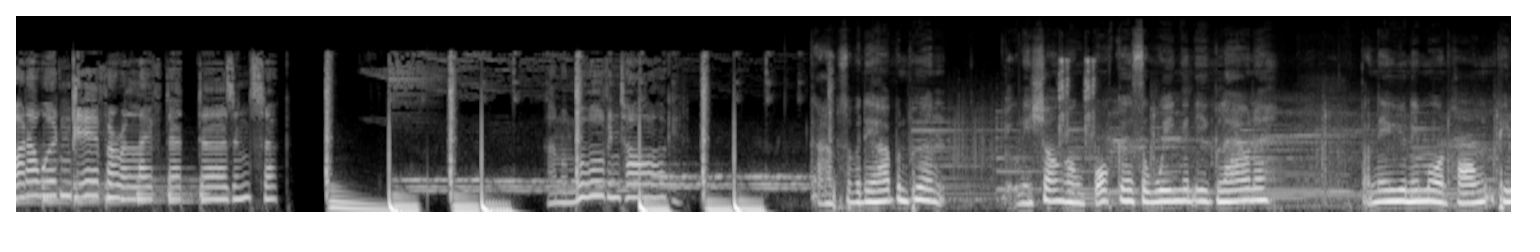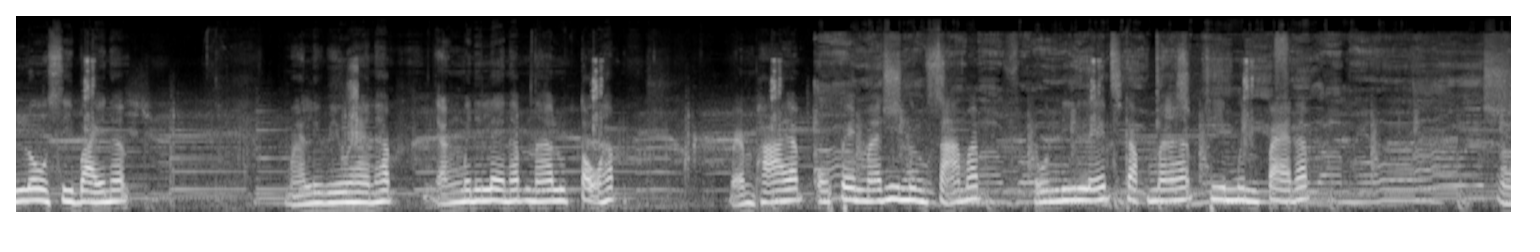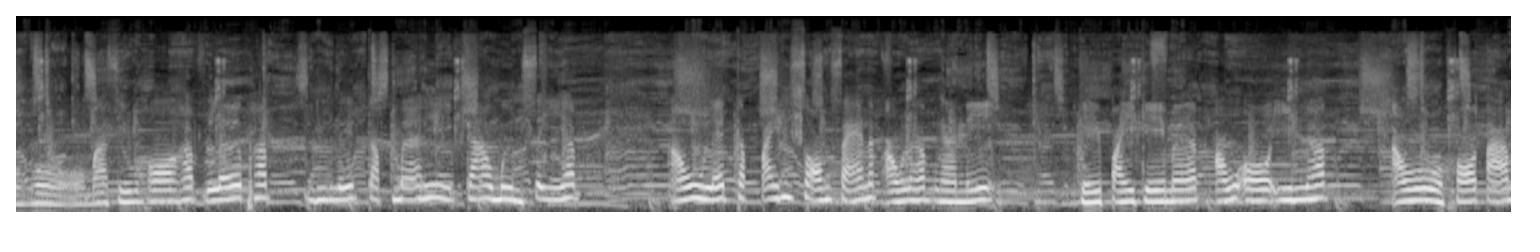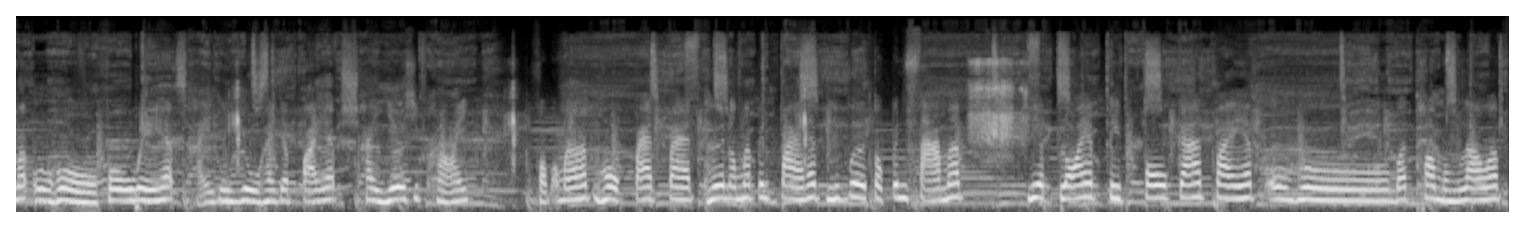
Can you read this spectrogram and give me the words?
what I wouldn't give for a life that doesn't suck. I'm a moving target. กับสวัสดีครับเพื่อนๆ อยู่ในช่องของโป๊กเกอร์สวิงกันอีกแล้วนะ ตอนนี้อยู่ในโหมดของพิโลซีใบนะครับ มารีวิวแฮน์ครับ ยังไม่ได้เล่นครับนารูโตะครับแวมพายครับ โอเปนมาที่หมื่นสามครับ โดนดีเลสกลับมาครับที่หมื่นแปดครับ โอ้โห มาซิลคอครับ เลิฟครับดีเลสกลับมาที่เก้าหมื่นสี่ครับ เอาเลสกลับไปที่สองแสนนับเอาแล้วครับงานนี้ เกไปเกมาครับ เอาออินครับ เอาคอตามครับโอ้โหโฟเวครับ ใครจะอยู่ ใครจะไปครับ ใครเยอะชิบหาย ฟอบออกมาครับหกแปดแปดเทินออกมาเป็นแปดครับลิเวอร์ตกเป็นสามครับเรียบร้อยครับติดโฟกัสไปครับโอ้โหบัตทอมของเราครับ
